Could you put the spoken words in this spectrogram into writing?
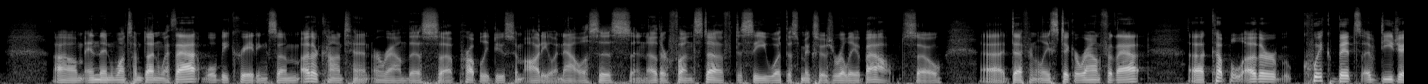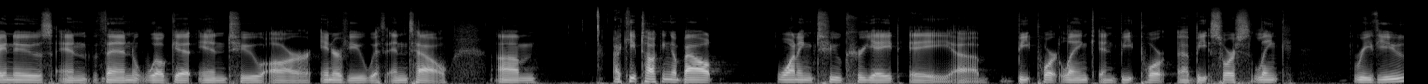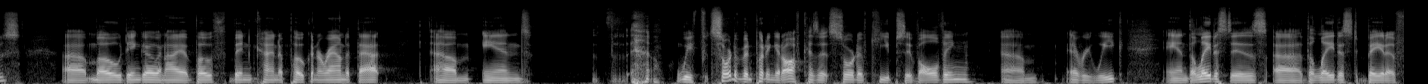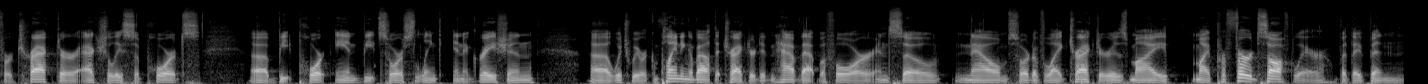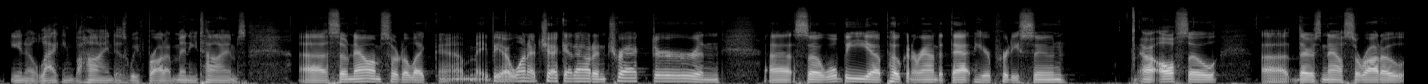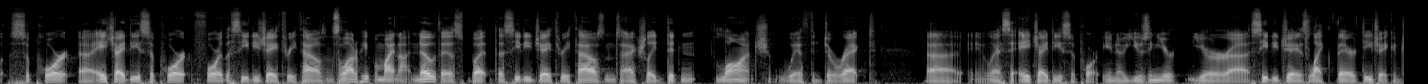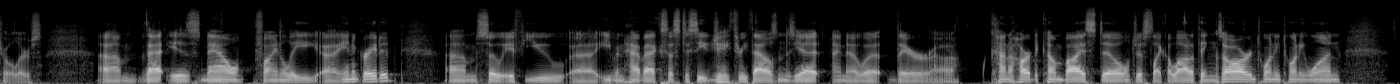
Um, and then once I'm done with that, we'll be creating some other content around this. Uh, probably do some audio analysis and other fun stuff to see what this mixer is really about. So uh, definitely stick around for that. A couple other quick bits of DJ news, and then we'll get into our interview with Entel. Um, I keep talking about wanting to create a uh, Beatport link and Beatport uh, Beatsource link reviews. Uh, Mo, Dingo, and I have both been kind of poking around at that, um, and th- we've sort of been putting it off because it sort of keeps evolving um, every week. And the latest is uh, the latest beta for Traktor actually supports uh, Beatport and Beatsource link integration uh, which we were complaining about that Traktor didn't have that before, and so now I'm sort of like Traktor is my my preferred software, but they've been you know lagging behind as we've brought up many times. Uh, so now I'm sort of like eh, maybe I want to check it out in Traktor, and uh, so we'll be uh, poking around at that here pretty soon. Uh, also, uh, there's now Serato support, uh, HID support for the CDJ 3000s. A lot of people might not know this, but the CDJ 3000s actually didn't launch with direct. Uh, when I say HID support, you know, using your your uh, CDJs like their DJ controllers. Um, that is now finally uh, integrated. Um, so if you even have access to CDJ 3000s yet, I know they're kind of hard to come by still, just like a lot of things are in 2021.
